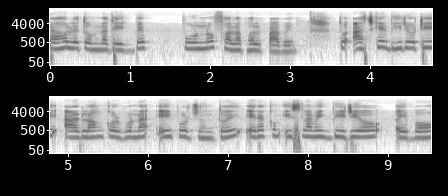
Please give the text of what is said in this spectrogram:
তাহলে তোমরা দেখবে পূর্ণ ফলাফল পাবে। তো আজকের ভিডিওটি আর লং করব না, এই পর্যন্তই। এরকম ইসলামিক ভিডিও এবং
